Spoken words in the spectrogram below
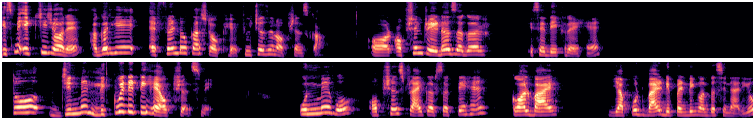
इसमें एक चीज़ और है, अगर ये एफ़ एंड ओ का स्टॉक है फ्यूचर्स एंड ऑप्शंस का और ऑप्शन ट्रेडर्स अगर इसे देख रहे हैं तो जिनमें लिक्विडिटी है ऑप्शंस में, उनमें वो ऑप्शंस ट्राई कर सकते हैं कॉल बाय या put buy depending on the scenario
